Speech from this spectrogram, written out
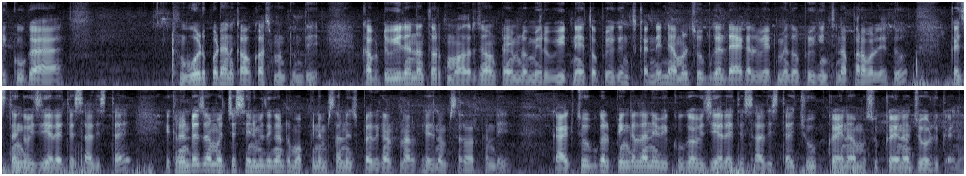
ఎక్కువగా ఓడిపోవడానికి అవకాశం ఉంటుంది. కాబట్టి వీలైనంత వరకు మొదటి టైంలో మీరు వీటిని అయితే ఉపయోగించకండి. నెమల చూపుగా డయాగల్ వేటి మీద ఉపయోగించినా పర్వాలేదు. ఖచ్చితంగా విజయాలు అయితే సాధిస్తాయి. ఇక రెండో జామ్ వచ్చేసి ఎనిమిది గంటల ముప్పై నిమిషాల నుంచి పది గంటల నలభై ఐదు నిమిషాల వరకు అండి. కాకి చూపు పింగలు అనేవి ఎక్కువగా విజయాలు అయితే సాధిస్తాయి. చూపుకైనా ముసుక్కైనా జోడుకైనా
